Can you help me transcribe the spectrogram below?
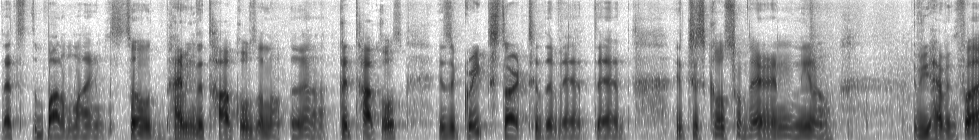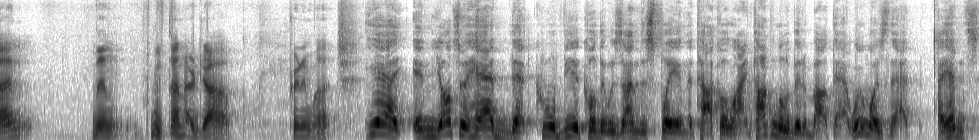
That's the bottom line. So having the tacos, uh, good tacos, is a great start to the event, and it just goes from there. And you know, if you're having fun, then we've done our job, pretty much. Yeah, and you also had that cool vehicle that was on display in the taco line. Talk a little bit about that. Where was that? I hadn't.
